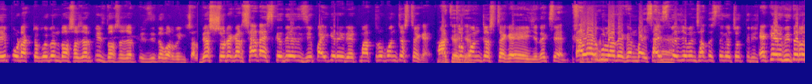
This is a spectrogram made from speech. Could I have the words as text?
এই প্রোডাক্টটা করবেন দশ হাজার পিস দশ হাজার পিস দিতে পারব ইনশাল্লাহ দেড়শো টাকার শার্ট আজকে দিয়ে দিচ্ছি পাইকারি রেট মাত্র পঞ্চাশ টাকায়। মাত্র আচ্ছা। পঞ্চাশ টাকায় এই যে দেখছেন? কালারগুলো দেখেন ভাই সাইজ হ্যাঁ। পেয়ে যাবেন সাতাশ থেকে ছত্রিশ। একের ভিতরে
